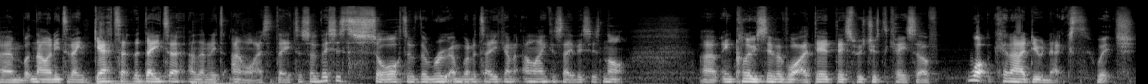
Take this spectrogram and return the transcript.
um, but now I need to then get at the data and then I need to analyze the data. So this is sort of the route I'm going to take. And, and like I say, this is not uh, inclusive of what I did. This was just a case of what can I do next? Which,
